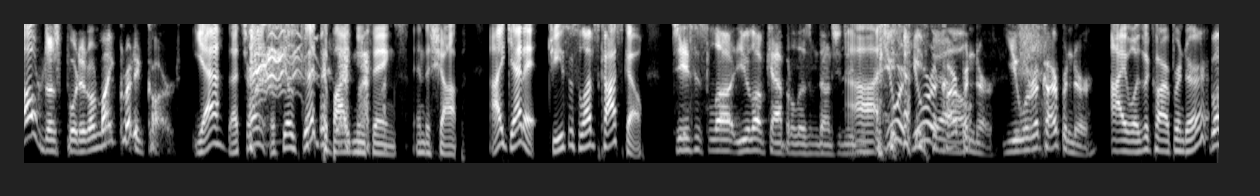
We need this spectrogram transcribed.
I'll just put it on my credit card. Yeah, that's right. It feels good to buy new things and to shop. I get it. Jesus loves Costco. Jesus love you love capitalism, don't you, Jesus? Uh, you were you were a carpenter. You were a carpenter. I was a carpenter. But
